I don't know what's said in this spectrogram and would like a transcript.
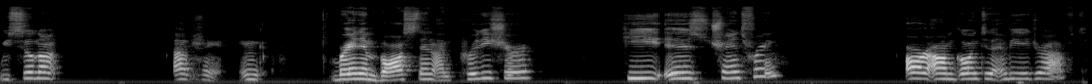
We still don't actually Brandon Boston, I'm pretty sure he is transferring or um going to the NBA draft.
